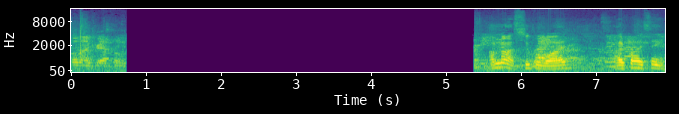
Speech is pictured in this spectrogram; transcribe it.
Hold on, Chris. I'm not super wide. I'd probably say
